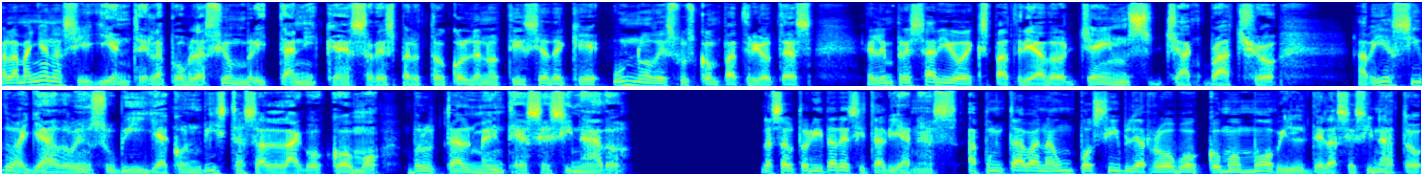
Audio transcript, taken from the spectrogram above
A la mañana siguiente, la población británica se despertó con la noticia de que uno de sus compatriotas, el empresario expatriado James Jack Bradshaw, había sido hallado en su villa con vistas al lago Como, brutalmente asesinado. Las autoridades italianas apuntaban a un posible robo como móvil del asesinato,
